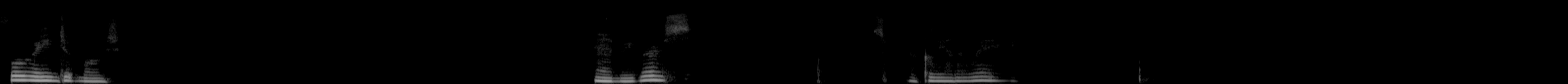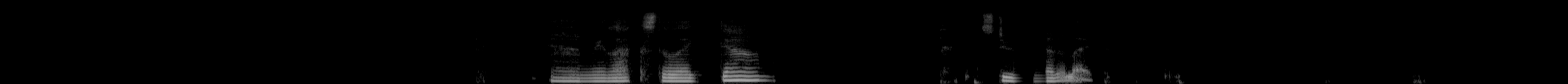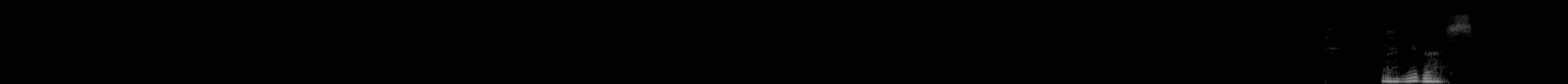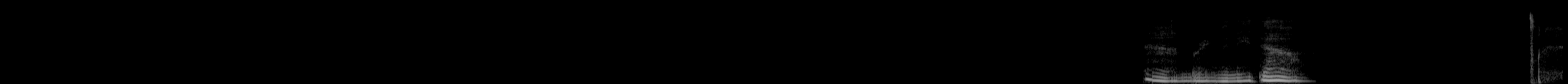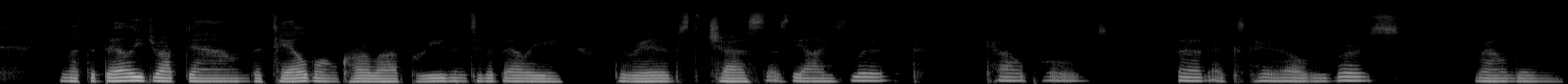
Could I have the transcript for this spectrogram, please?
Full range of motion. And reverse. Circle the other way. And relax the leg down. Let's do the other leg. And reverse. And bring the knee down. Let the belly drop down, the tailbone curl up, breathe into the belly, the ribs, the chest as the eyes lift, cow pose, and exhale, reverse, rounding,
